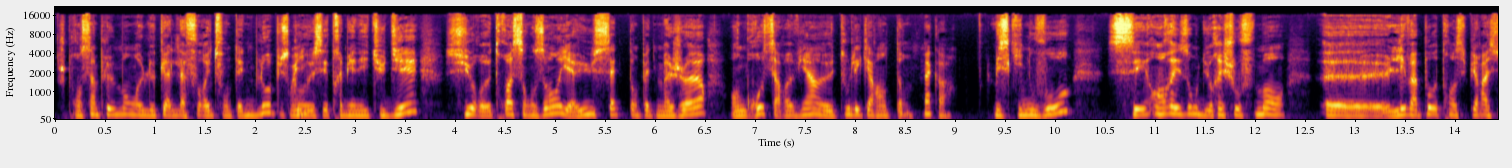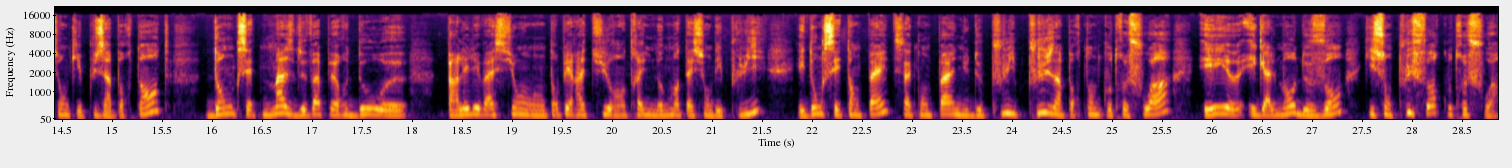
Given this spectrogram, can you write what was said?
Je prends simplement le cas de la forêt de Fontainebleau, puisque Oui. c'est très bien étudié. Sur euh, 300 ans, il y a eu sept tempêtes majeures. En gros, ça revient tous les 40 ans. D'accord. Mais ce qui est nouveau, c'est en raison du réchauffement, euh, l'évapotranspiration qui est plus importante. Donc, cette masse de vapeur d'eau euh, par l'élévation en température entraîne une augmentation des pluies. Et donc, ces tempêtes s'accompagnent de pluies plus importantes qu'autrefois et euh, également de vents qui sont plus forts qu'autrefois.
